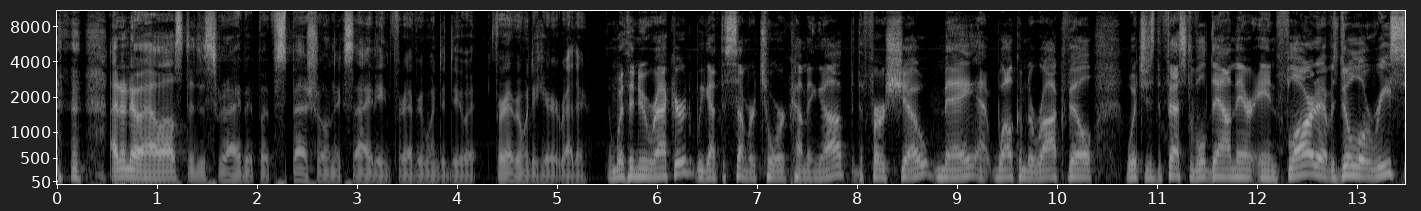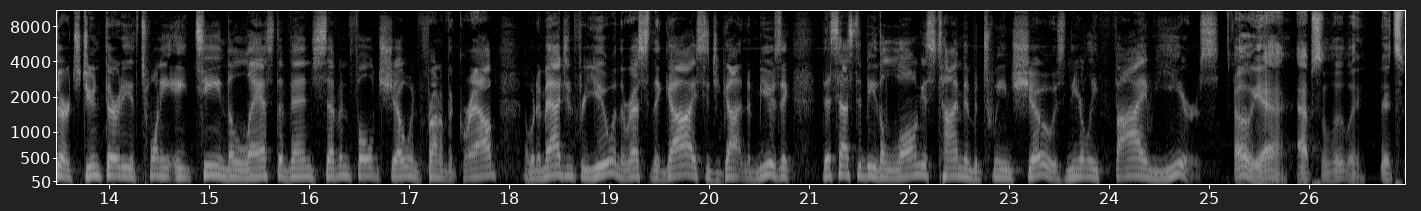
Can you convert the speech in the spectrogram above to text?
I don't know how else to describe it, but special and exciting for everyone to do it, for everyone to hear it rather. And with a new record, we got the summer tour coming up. The first show, May, at Welcome to Rockville, which is the festival down there in Florida. I was doing a little research. June 30th, 2018, the last Avenged Sevenfold show in front of a crowd. I would imagine for you and the rest of the guys, since you got into music, this has to be the longest time in between shows, nearly five years. Oh, yeah, absolutely. It's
